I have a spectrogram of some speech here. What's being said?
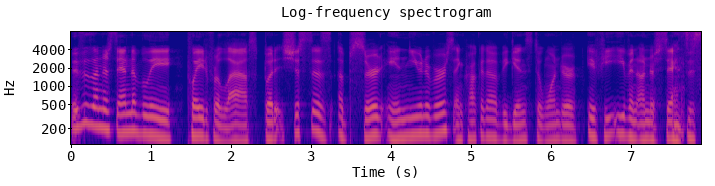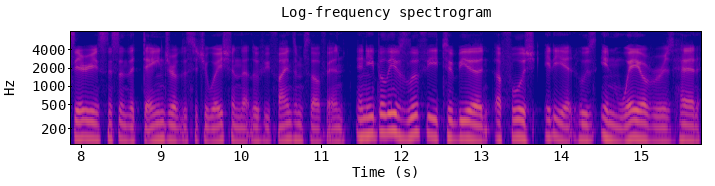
this is understandably played for laughs, but it's just as absurd in universe, and Crocodile begins to wonder if he even understands the seriousness and the danger of the situation that Luffy finds himself in. And he believes Luffy to be a, a foolish idiot who's in way over his head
